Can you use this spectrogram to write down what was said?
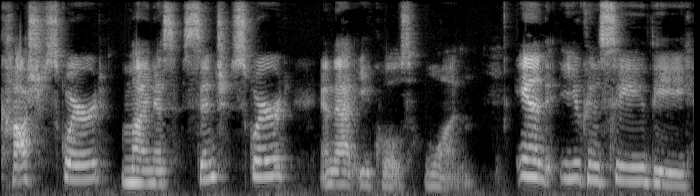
cosh squared minus sinh squared, and that equals 1. And you can see the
